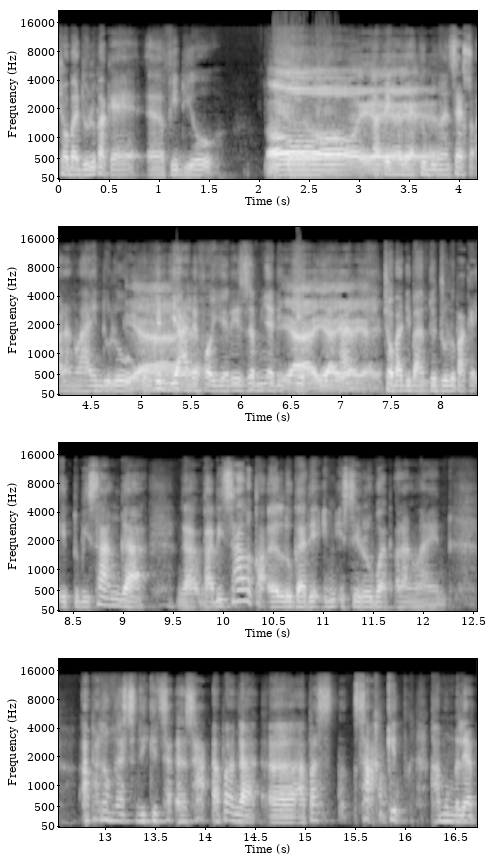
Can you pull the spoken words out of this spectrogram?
coba dulu pakai eh, video. Oh, Gitu. iya, Tapi iya, ngeliat iya. hubungan seks orang lain dulu. Iya, Mungkin dia iya. ada voyeurismnya dikit, Iya, ya iya, kan? iya, iya. Coba dibantu dulu pakai itu bisa nggak? Nggak nggak bisa lo kok eh, lu gadein istri lu buat orang lain. Apa lo nggak sedikit eh, apa nggak eh, apa sakit kamu ngelihat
